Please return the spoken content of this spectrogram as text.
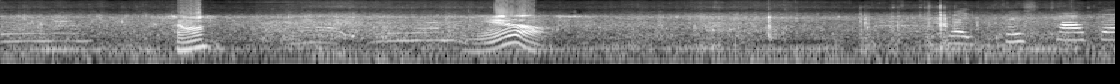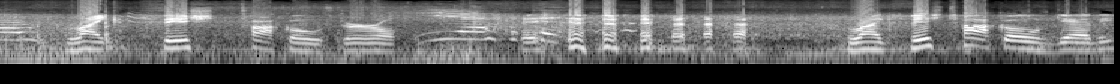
eating them. Huh? Yeah. Like fish tacos? Like fish tacos, girl. Yeah. like fish tacos, Gabby.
